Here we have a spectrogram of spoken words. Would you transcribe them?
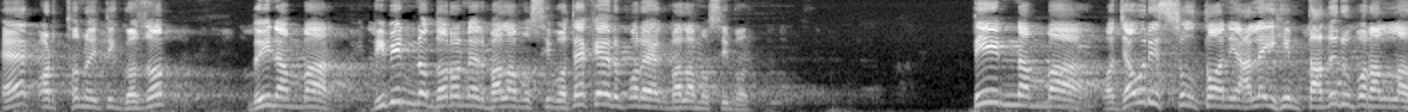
এক, অর্থনৈতিক গজব। দুই নাম্বার, বিভিন্ন ধরনের বালা মুসিবত। একের পর এক বালা মুসিবত। তিন নাম্বার ওজাউরি সুলতানি আলাইহিম, তাদের উপর আল্লাহ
